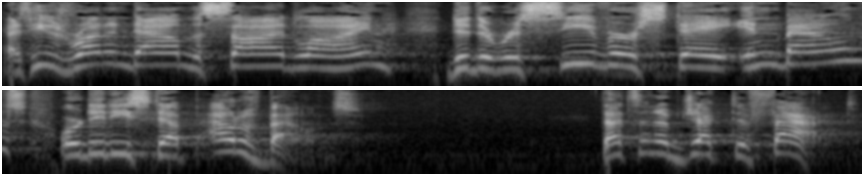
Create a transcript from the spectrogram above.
As he was running down the sideline, did the receiver stay in bounds or did he step out of bounds? That's an objective fact.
